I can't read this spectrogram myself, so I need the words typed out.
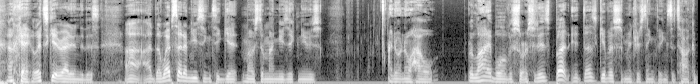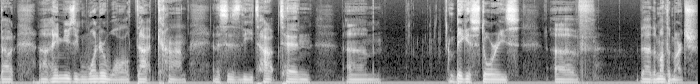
okay, let's get right into this. Uh, the website I'm using to get most of my music news, I don't know how reliable of a source it is, but it does give us some interesting things to talk about. Uh, I am using wonderwall.com, and this is the top 10 um, biggest stories of the, the month of March,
